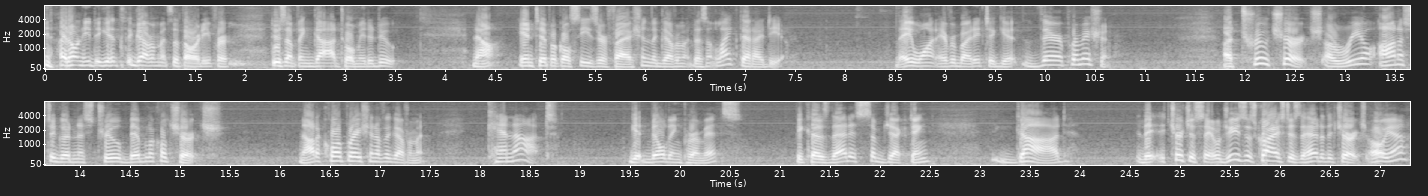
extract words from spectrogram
I don't need to get the government's authority for do something God told me to do. Now, in typical Caesar fashion, the government doesn't like that idea. They want everybody to get their permission. A true church, a real honest-to-goodness, true biblical church, not a corporation of the government, cannot get building permits because that is subjecting God. The churches say, well, Jesus Christ is the head of the church. Oh, yeah?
